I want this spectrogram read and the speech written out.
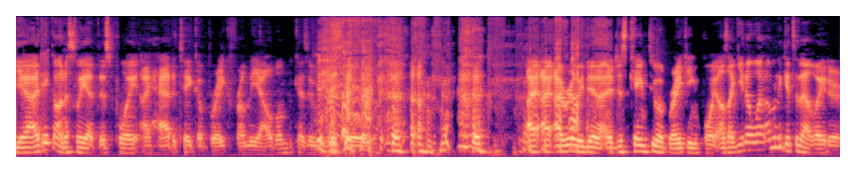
Yeah, I think honestly at this point I had to take a break from the album because it was just so. I, I, I really did. I just came to a breaking point. I was like, you know what? I'm gonna get to that later.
